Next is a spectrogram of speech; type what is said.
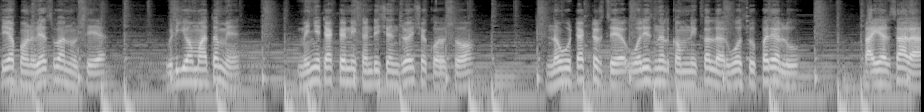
તે પણ વેચવાનું છે. વિડીયોમાં તમે મિની ટ્રેક્ટરની કન્ડિશન જોઈ શકો છો. નવું ટ્રેક્ટર છે ઓરિજિનલ કંપની કલર ઓછું ફરેલું ટાયર સારા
